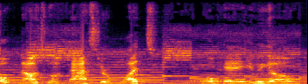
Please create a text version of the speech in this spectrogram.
Oh, now it's going faster. What? Okay, here we go.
